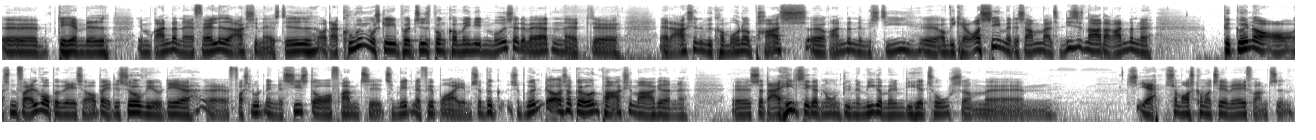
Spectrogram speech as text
Øh, det her med, jamen renterne er faldet, aktierne er steget, og der kunne vi måske på et tidspunkt komme ind i den modsatte verden, at, øh, at aktierne vil komme under pres, øh, renterne vil stige. Øh, og vi kan jo også se med det samme, altså lige så snart at renterne begynder at sådan for alvor bevæge sig opad, det så vi jo der øh, fra slutningen af sidste år frem til, til midten af februar, jamen så, be, så begyndte det også at gøre ondt på aktiemarkederne. Øh, så der er helt sikkert nogle dynamikker mellem de her to, som, øh, ja, som også kommer til at være i fremtiden.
